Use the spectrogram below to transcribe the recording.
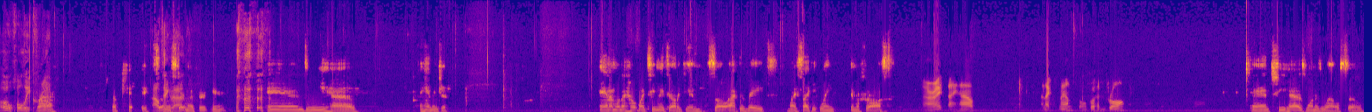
Oh, holy crap! Wow. Okay, I'll so I'm take gonna that. start my turn here, and we have a hand ninja, and I'm gonna help my teammates out again. So I'll activate my psychic link, Emma Frost, All right. I have an X Man, so I'll go ahead and draw. and she has one as well. So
